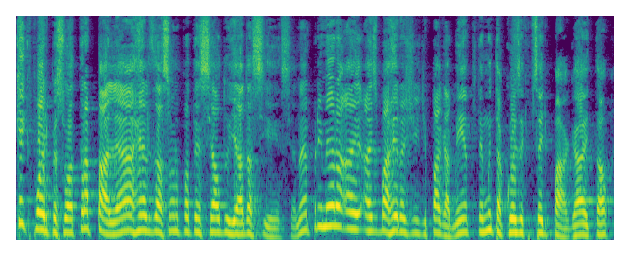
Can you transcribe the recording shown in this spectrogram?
Que, é que pode, pessoal, atrapalhar a realização do potencial do IA da ciência? Né? Primeiro, as barreiras de, de, pagamento, tem muita coisa que precisa de pagar e tal.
